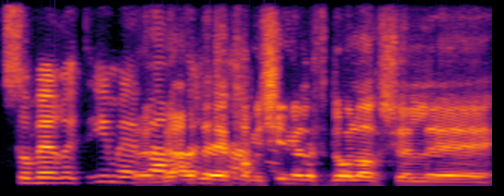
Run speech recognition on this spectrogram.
זאת אומרת, אם זה העברת עד אה, 50 אלף דולר של אה,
